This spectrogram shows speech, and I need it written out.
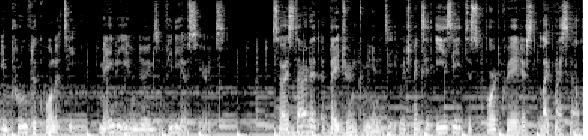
improve the quality, maybe even doing some video series. So I started a Patreon community, which makes it easy to support creators like myself.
